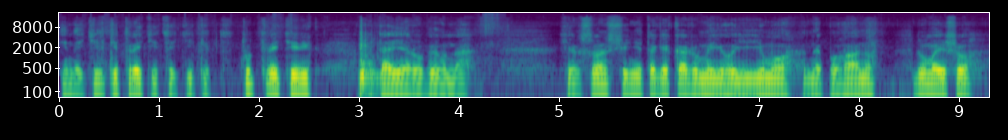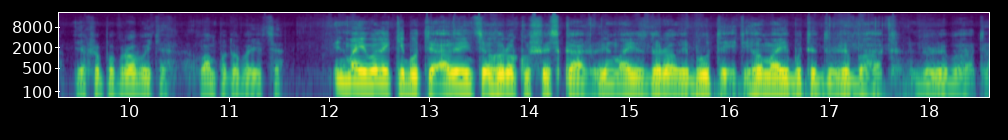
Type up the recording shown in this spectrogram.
І не тільки третій, це тільки тут третій рік, а та я робив на Херсонщині, так я кажу, ми його їмо непогано. Думаю, що якщо попробуєте, вам подобається. Він має великий бути, але він цього року щось каже. Він має здоровий бути, і його має бути дуже багато. Дуже багато.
